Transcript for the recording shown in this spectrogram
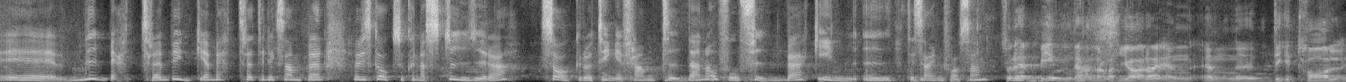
eh, eh, bli bättre, bygga bättre till exempel. Men vi ska också kunna styra saker och ting i framtiden och få feedback in i designfasen. Så det här BIM, det handlar om att göra en, en eh, digital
